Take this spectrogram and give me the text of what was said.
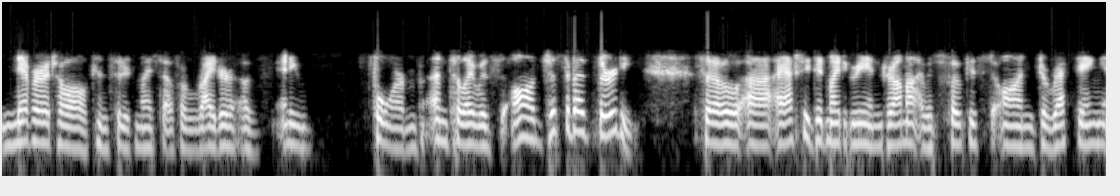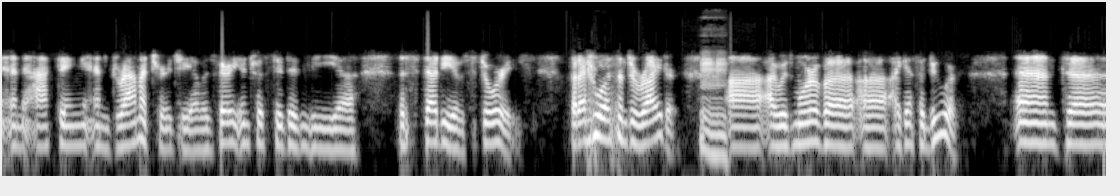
never at all considered myself a writer of any form until I was oh, just about 30. So uh, I actually did my degree in drama. I was focused on directing and acting and dramaturgy. I was very interested in the uh, the study of stories, but I wasn't a writer. Mm-hmm. Uh, I was more of a, uh, I guess, a doer. And uh,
